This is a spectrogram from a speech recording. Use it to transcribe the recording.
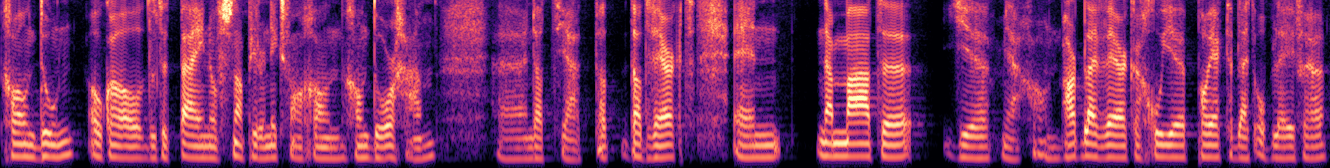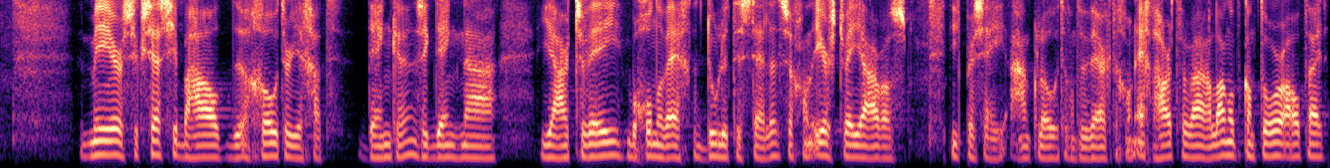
gewoon doen. Ook al doet het pijn of snap je er niks van, gewoon, gewoon doorgaan. Eh, en dat, ja, dat, dat werkt. En naarmate je ja, gewoon hard blijft werken, goede projecten blijft opleveren, meer succes je behaalt, de groter je gaat denken. Dus ik denk na jaar twee begonnen we echt doelen te stellen. Dus gewoon de eerste twee jaar was niet per se aankloten, want we werkten gewoon echt hard. We waren lang op kantoor altijd.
